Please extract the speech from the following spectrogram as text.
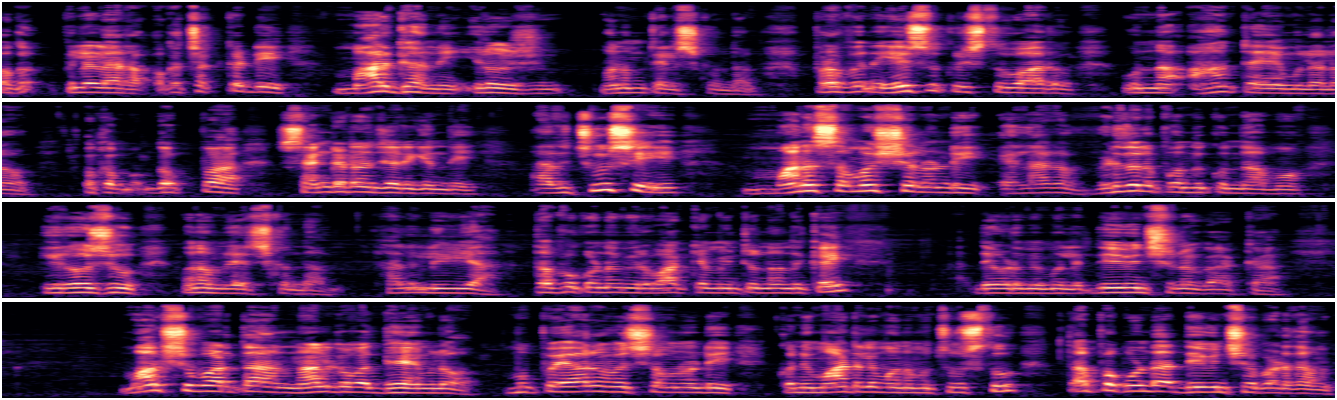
ఒక పిల్లలారా ఒక చక్కటి మార్గాన్ని ఈరోజు మనం తెలుసుకుందాం. ప్రభుని యేసుక్రీస్తు వారు ఉన్న ఆ టైములలో ఒక గొప్ప సంఘటన జరిగింది. అది చూసి మన సమస్య నుండి ఎలాగ విడుదల పొందుకుందామో ఈరోజు మనం నేర్చుకుందాం. హల్లెలూయా. తప్పకుండా మీరు వాక్యం వింటున్నందుకై దేవుడు మిమ్మల్ని దీవించునుగాక. మార్క్స్ వార్త నాలుగవ అధ్యాయంలో ముప్పై ఆరో వచనం నుండి కొన్ని మాటలు మనము చూస్తూ తప్పకుండా దీవించబడదాం.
